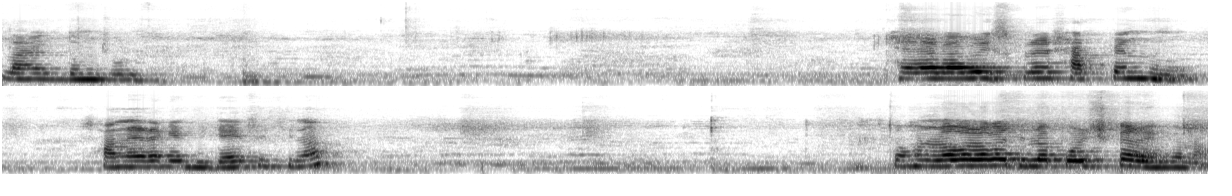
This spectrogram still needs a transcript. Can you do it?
পাতলা একদম ঝুল। খেয়াভাবে স্কুলের শার্ট প্যান্ট সানের আগে ভিজাই এসেছিলাম তখন লগে লগে ধুলো পরিষ্কার হইব না।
